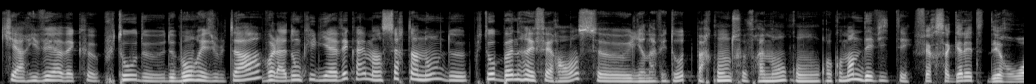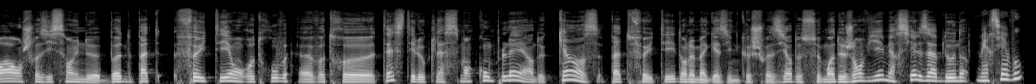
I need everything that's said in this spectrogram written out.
qui arrivait avec plutôt de, de bons résultats. Voilà, donc il y avait quand même un certain nombre de plutôt bonnes références. Euh, il y en avait d'autres, par contre, vraiment qu'on recommande d'éviter. Faire sa galette des rois en choisissant une bonne pâte feuilletée, on retrouve euh, votre test et le classement complet hein, de 15 pâtes feuilletées dans le magazine Que choisir de ce mois de janvier. Merci Elsa Abdoun. Merci à vous.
